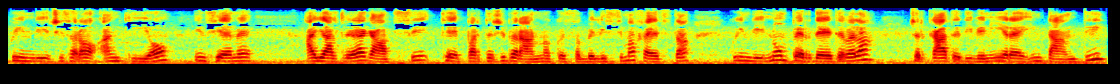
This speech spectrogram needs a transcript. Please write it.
Quindi ci sarò anch'io insieme agli altri ragazzi che parteciperanno a questa bellissima festa quindi non perdetevela cercate di venire in tanti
